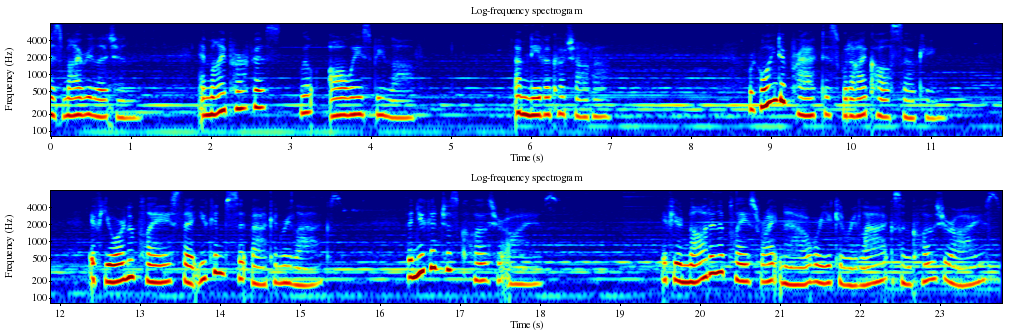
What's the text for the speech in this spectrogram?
is my religion, and my purpose will always be love. I'm Neva Kochava. We're going to practice what I call soaking. If you're in a place that you can sit back and relax, then you can just close your eyes. If you're not in a place right now where you can relax and close your eyes,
